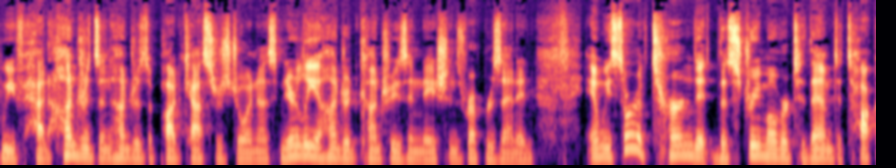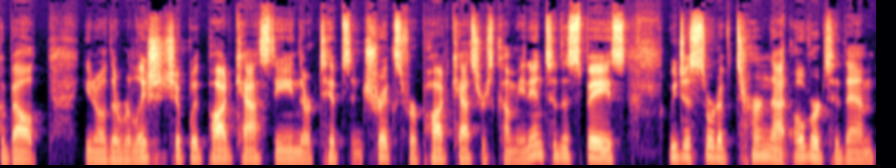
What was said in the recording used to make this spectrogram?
We've had hundreds and hundreds of podcasters join us, nearly 100 countries and nations represented. And we sort of turned it, the stream over to them to talk about, you know, their relationship with podcasting, their tips and tricks for podcasters coming into the space. We just sort of turned that over to them.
